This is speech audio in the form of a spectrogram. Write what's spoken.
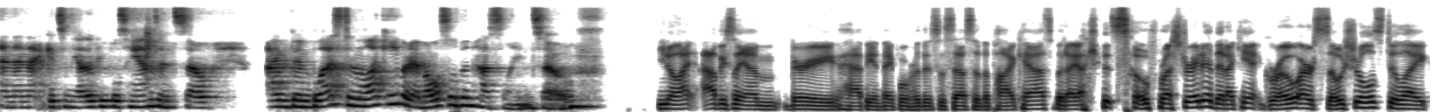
and then that gets in the other people's hands. And so, I've been blessed and lucky, but I've also been hustling. So you know, I obviously I'm very happy and thankful for the success of the podcast, but I, I get so frustrated that I can't grow our socials to like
